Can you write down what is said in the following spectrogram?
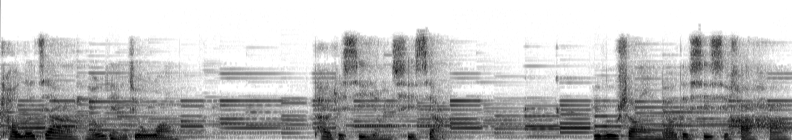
吵了架扭脸就忘。踏着夕阳西下，一路上聊得嘻嘻哈哈，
